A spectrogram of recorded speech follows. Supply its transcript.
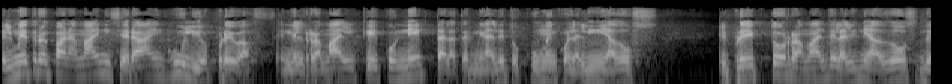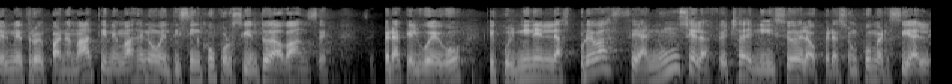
El Metro de Panamá iniciará en julio pruebas en el ramal que conecta la terminal de Tocumen con la línea 2. El proyecto ramal de la línea 2 del Metro de Panamá tiene más del 95% de avance. Se espera que luego que culminen las pruebas se anuncie la fecha de inicio de la operación comercial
